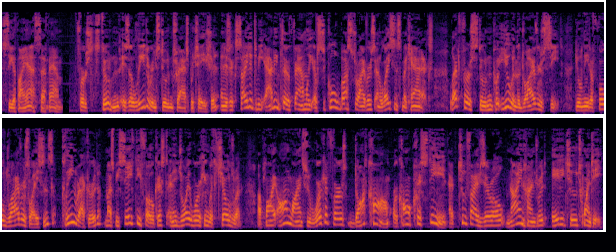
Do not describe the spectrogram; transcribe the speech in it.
CFIS FM. First Student is a leader in student transportation and is excited to be adding to their family of school bus drivers and licensed mechanics. Let First Student put you in the driver's seat. You'll need a full driver's license, clean record, must be safety focused, and enjoy working with children. Apply online through workatfirst.com or call Christine at 250-900-8220.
